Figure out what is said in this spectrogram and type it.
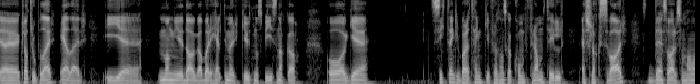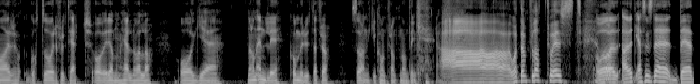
Eh, klatrer opp på der, er der i uh, mange dager, bare helt i mørket, uten å spise noe. Og sitter egentlig bare og tenker for at han skal komme fram til et slags svar. Det svaret som han har gått og reflektert over gjennom hele novella. Og eh, når han endelig kommer ut derfra, så har han ikke kommet fram til noen ting. Ah, what a plot twist! Og jeg, vet, jeg syns det, det er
